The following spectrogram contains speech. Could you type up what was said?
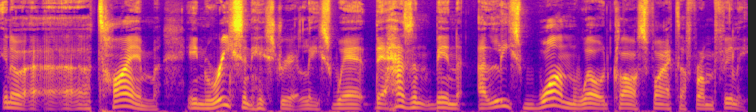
you know, a, a, time in recent history at least where there hasn't been at least one world class fighter from Philly.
